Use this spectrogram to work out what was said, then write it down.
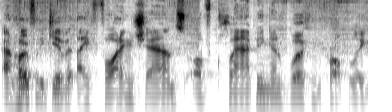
and hopefully give it a fighting chance of clamping and working properly.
